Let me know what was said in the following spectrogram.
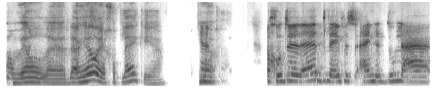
kan wel daar heel erg op lijken, ja. ja. Maar goed, het levenseinde doula,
